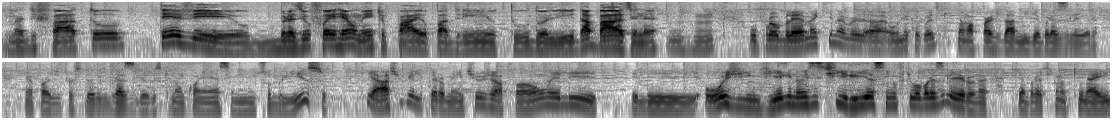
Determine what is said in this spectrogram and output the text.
Mas, mas de fato teve. O Brasil foi realmente o pai, o padrinho, tudo ali da base, né? Uhum. O problema é que, na verdade, a única coisa é que tem uma parte da mídia brasileira e a parte de torcedores brasileiros que não conhecem muito sobre isso, que acham que literalmente o Japão ele ele hoje em dia ele não existiria sem o futebol brasileiro, né? Que é praticamente que aí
